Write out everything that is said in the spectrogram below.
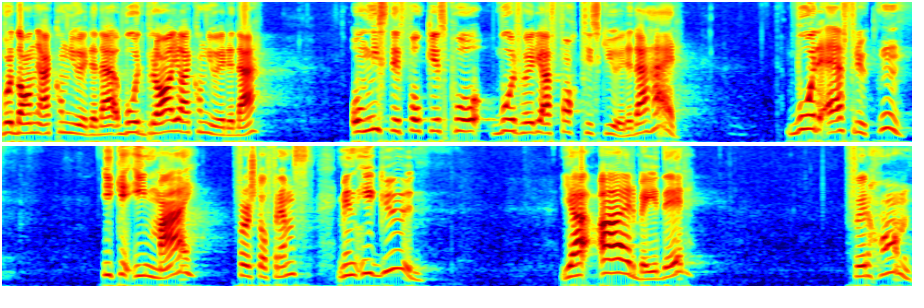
hvordan jeg kan gjøre det, hvor bra jeg kan gjøre det, og mister fokus på hvorfor jeg faktisk gjør det her. Hvor er frukten? Ikke i meg, først og fremst, men i Gud. Jeg arbeider for Han.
